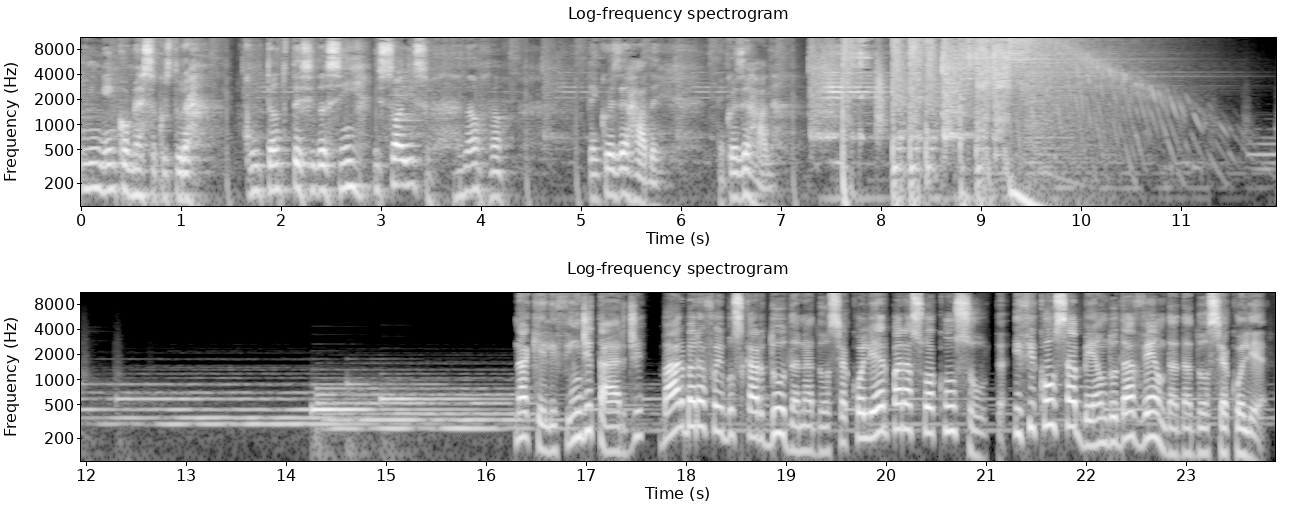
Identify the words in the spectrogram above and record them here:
E ninguém começa a costurar com tanto tecido assim e só isso. Não, não. Tem coisa errada aí. Tem coisa errada. Naquele fim de tarde, Bárbara foi buscar Duda na Doce Acolher para sua consulta e ficou sabendo da venda da Doce Acolher.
